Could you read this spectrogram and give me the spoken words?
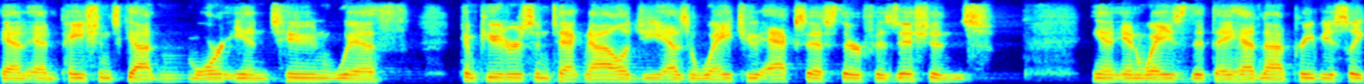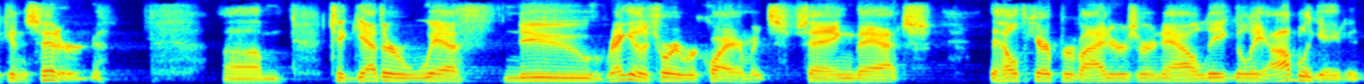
and, and patients got more in tune with computers and technology as a way to access their physicians in, in ways that they had not previously considered. Um, together with new regulatory requirements saying that the healthcare providers are now legally obligated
